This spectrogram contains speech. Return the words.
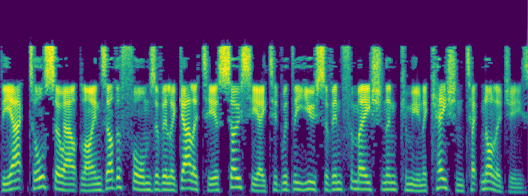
The Act also outlines other forms of illegality associated with the use of information and communication technologies.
